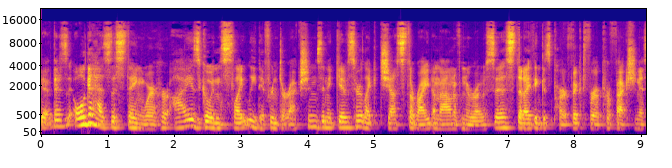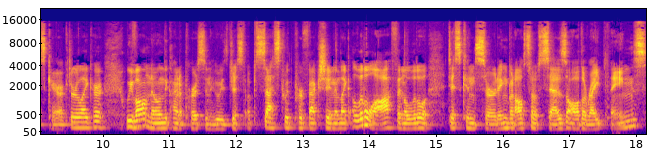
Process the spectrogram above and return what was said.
yeah, there's Olga has this thing where her eyes go in slightly different directions and it gives her like just the right amount of neurosis that I think is perfect for a perfectionist character like her. We've all known the kind of person who is just obsessed with perfection and like a little off and a little disconcerting but also says all the right things.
